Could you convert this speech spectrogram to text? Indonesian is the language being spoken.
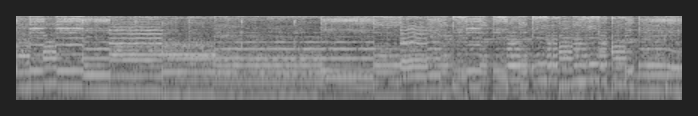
you.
